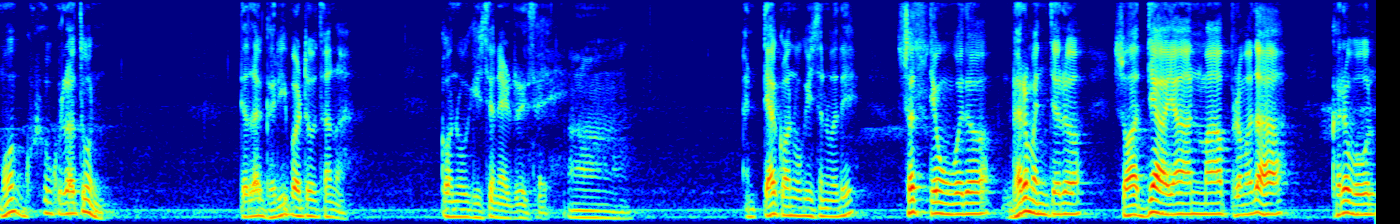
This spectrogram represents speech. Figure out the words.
मग गुरुकुलातून त्याला घरी पाठवताना कॉन्व्होकेशन ॲड्रेस आहे. आणि त्या कॉन्व्होकेशनमध्ये सत्यं वद धर्मंचर स्वाध्यायान मा प्रमदा खरं बोल.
